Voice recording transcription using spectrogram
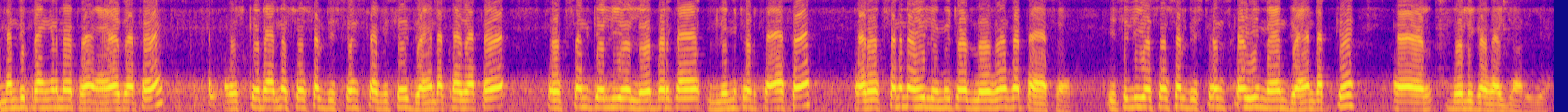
मंडी प्रांगण में आया जाता है। और उसके बाद में सोशल डिस्टेंस का विशेष ध्यान रखा जाता है। ऑक्शन के लिए लेबर का लिमिटेड पास है और ऑक्शन में ही लिमिटेड लोगों का पास है। इसलिए सोशल डिस्टेंस का ही मेन ध्यान रख के और बोली करवाई जा रही है।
